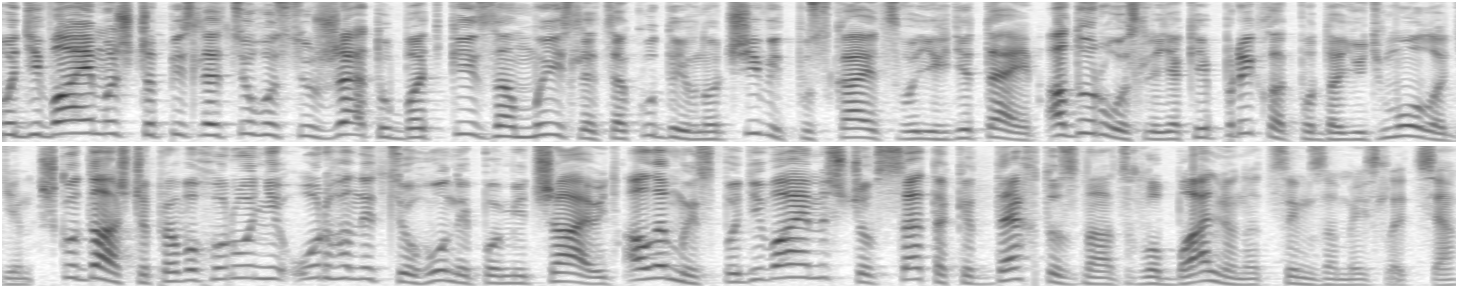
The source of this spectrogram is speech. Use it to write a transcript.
Сподіваємось, що після цього сюжету батьки замисляться, куди вночі відпускають своїх дітей. А дорослі, який приклад подають молоді. Шкода, що правоохоронні органи цього не помічають, але ми сподіваємось, що все-таки дехто з нас глобально над цим замислиться.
